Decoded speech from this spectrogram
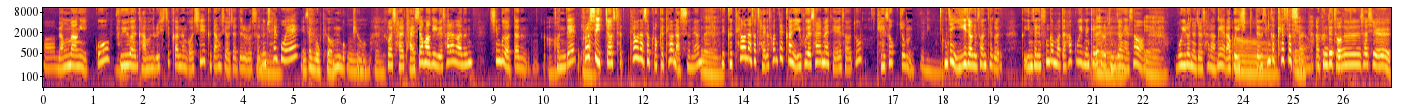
어, 명망이 있고 부유한 가문으로 시집 가는 것이 그 당시 여자들로서는 음. 최고의 인생 목표. 음, 목표. 음, 네. 그걸 잘 달성하기 위해 살아가는 친구였다는 아, 건데 예. 그럴 수 있죠. 태어나서 그렇게 태어났으면. 네. 근데 그 태어나서 자기가 선택한 이후의 삶에 대해서도 계속 좀 음. 굉장히 이기적인 선택을 그 인생의 순간마다 하고 있는 캐릭터로 네. 등장해서 예. 뭐 이런 여자를 사랑해라고 어. 20대는 생각했었어요. 예. 아 근데 저는 사실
